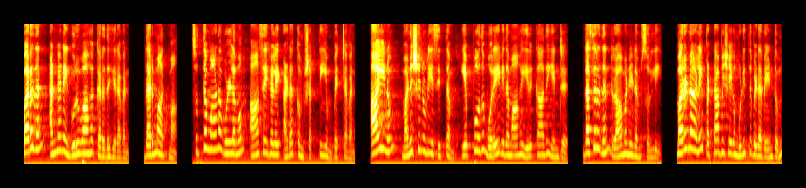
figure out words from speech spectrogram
பரதன் அண்ணனை குருவாக கருதுகிறவன். தர்மாத்மா சுத்தமான உள்ளமும் ஆசைகளை அடக்கும் சக்தியும் பெற்றவன். ஆயினும் மனுஷனுடைய சித்தம் எப்போதும் ஒரே விதமாக இருக்காது என்று தசரதன் ராமனிடம் சொல்லி மறுநாளே பட்டாபிஷேகம் முடித்துவிட வேண்டும்.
